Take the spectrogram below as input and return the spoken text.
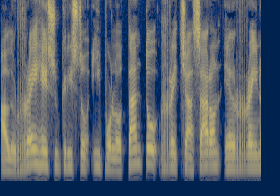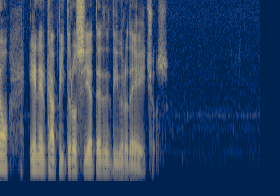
al Rey Jesucristo y por lo tanto rechazaron el reino en el capítulo 7 del libro de Hechos.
